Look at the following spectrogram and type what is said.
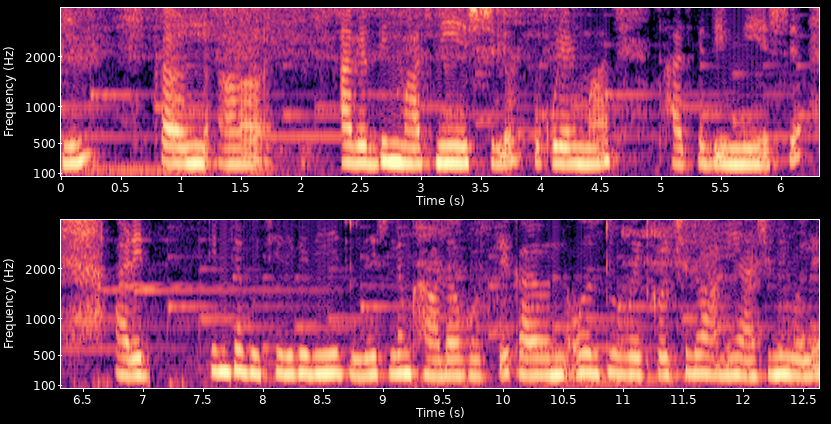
ডিম। কারণ আগের দিন মাছ নিয়ে এসেছিল, পুকুরের মাছ। আজকে ডিম নিয়ে এসছে। আর ডিমটা গুছিয়ে রেখে দিয়ে চলে এসেছিলাম খাওয়া দাওয়া করতে। কারণ ও একটু ওয়েট করছিল, আমি আসিনি বলে।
